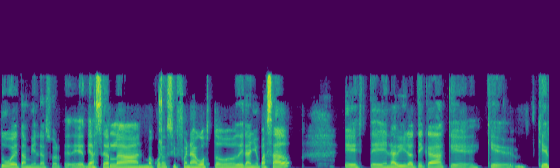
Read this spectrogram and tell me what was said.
tuve también la suerte de, de hacerla, no me acuerdo si fue en agosto del año pasado. Este, en la biblioteca que, que, que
